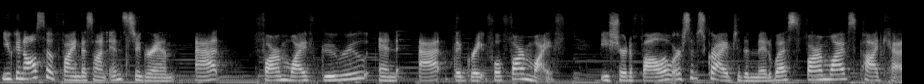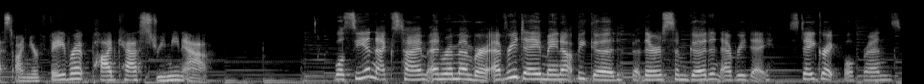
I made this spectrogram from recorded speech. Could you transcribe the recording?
You can also find us on Instagram at Farm Wife Guru and at The Grateful Farm Wife. Be sure to follow or subscribe to the Midwest Farm Wives podcast on your favorite podcast streaming app. We'll see you next time. And remember, every day may not be good, but there is some good in every day. Stay grateful, friends.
